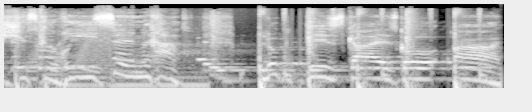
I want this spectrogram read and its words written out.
jusqu'au Riesenrad. Look, these guys go on.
